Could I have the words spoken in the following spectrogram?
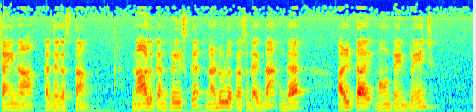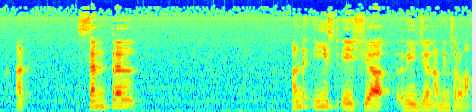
சைனா கஜகஸ்தான் நாலு கண்ட்ரீஸ்க்கு நடுவில் ப்ரெசென்ட் ஆகி தான் இந்த Altai mountain range and Central and East Asia region அப்படின்னு சொல்லலாம்.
